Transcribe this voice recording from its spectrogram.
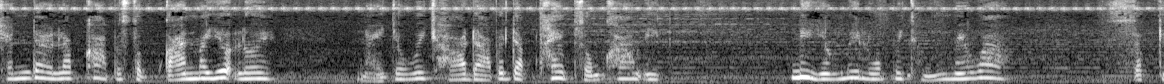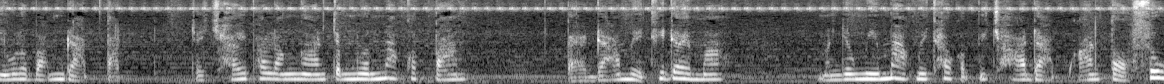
ฉันได้รับค่าประสบการณ์มาเยอะเลย ไหนจะวิชาดาบระดับเทพสงครามอีก นี่ยังไม่รวมไปถึงแม้ว่า สกิลระบำดาบตัด จะใช้พลังงานจำนวนมากก็ตาม แต่ดาเมจที่ได้มา มันยังมีมากไม่เท่ากับวิชาดาบการต่อสู้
